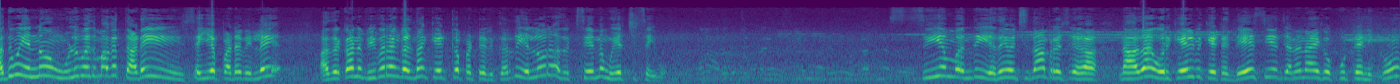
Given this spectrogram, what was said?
அதுவும் இன்னும் முழுவதுமாக தடை செய்யப்படவில்லை. அதற்கான விவரங்கள் தான் கேட்கப்பட்டிருக்கிறது. எல்லோரும் அதற்கு சேர்ந்து முயற்சி செய்வோம். சிஎம் வந்து எதை வச்சு தான் பிரச்ச- நான் அதான் ஒரு கேள்வி கேட்டேன். தேசிய ஜனநாயக கூட்டணிக்கும்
